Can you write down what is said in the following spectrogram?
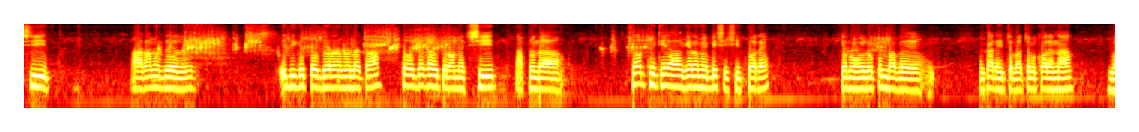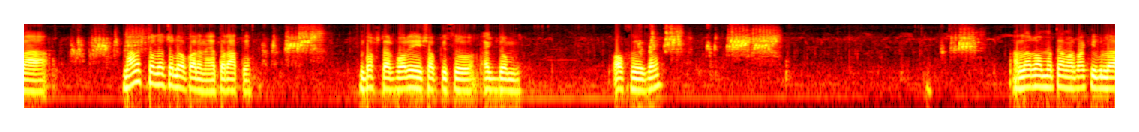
শীত আর আমাদের এদিকে তো গ্রাম এলাকা, তো ওই জায়গার ভিতরে অনেক শীত। আপনারা শহর থেকে গ্রামে বেশি শীত পড়ে। কেন ওইরকমভাবে গাড়ি চলাচল করে না বা মানুষ চলাচলও করে না এত রাতে। দশটার পরে সব কিছু একদম অফ হয়ে যায়। আল্লাহর রহমতে আমার পাখিগুলা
